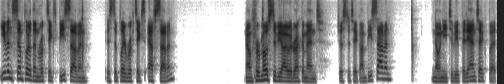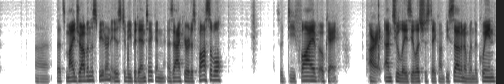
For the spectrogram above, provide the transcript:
Even simpler than rook takes b7 is to play rook takes f7. Now, for most of you, I would recommend just to take on b7. No need to be pedantic, but uh, that's my job in the speedrun is to be pedantic and as accurate as possible. So d5, okay. All right, I'm too lazy. Let's just take on b7 and win the queen.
